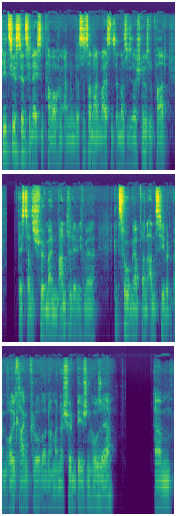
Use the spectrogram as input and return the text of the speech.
die ziehst du jetzt die nächsten paar Wochen an. Und das ist dann halt meistens immer so dieser Schnüsselpart. Da ist dann schön mein Mantel, den ich mir gezogen habe, dann anziehe mit meinem Rollkragenpullover und noch meiner schönen beigen Hose, ja. Ähm,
